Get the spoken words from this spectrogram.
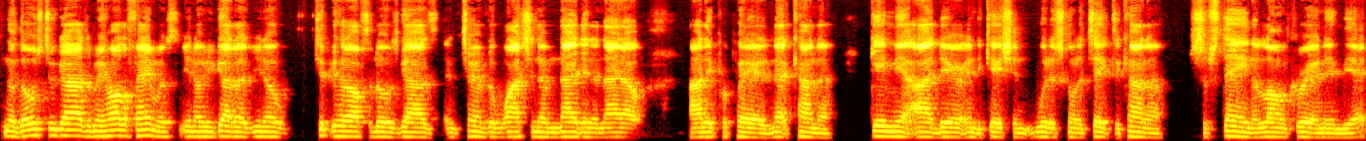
you know, those two guys, I mean, Hall of Famers, you know, you gotta, you know, tip your head off to those guys in terms of watching them night in and night out, how they prepared, and that kind of gave me an idea indication what it's going to take to kind of sustain a long career in the NBA.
